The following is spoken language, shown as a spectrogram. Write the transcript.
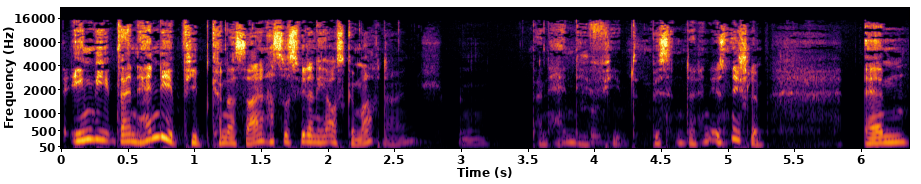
Irgendwie dein Handy piept, kann das sein? Hast du es wieder nicht ausgemacht? Nein, ich bin, Dein Handy piept. Ein bisschen, dein Handy ist nicht schlimm. Ähm,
